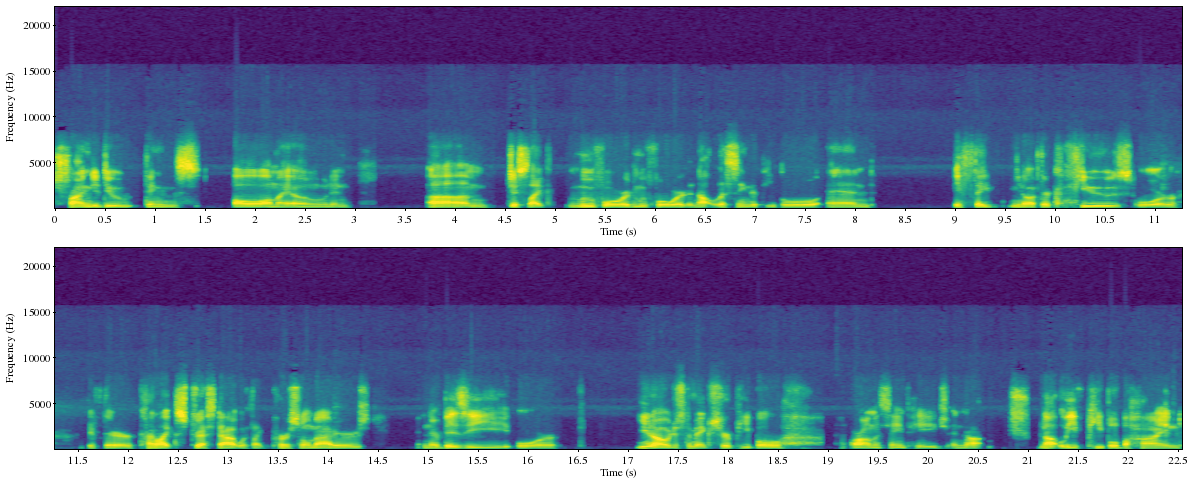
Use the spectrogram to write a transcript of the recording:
trying to do things all on my own and um, just like move forward, move forward, and not listening to people. And if they, you know, if they're confused or if they're kind of like stressed out with like personal matters and they're busy or you know, just to make sure people are on the same page and not not leave people behind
